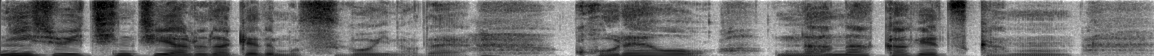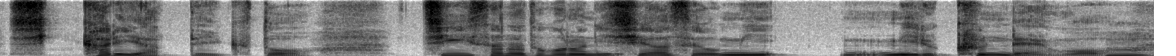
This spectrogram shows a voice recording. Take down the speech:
21日やるだけでもすごいのでこれを7ヶ月間しっかりやっていくと小さなところに幸せを見見る訓練を、うん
